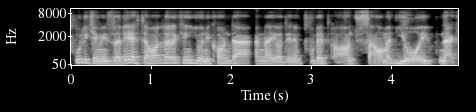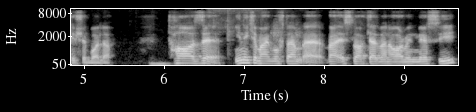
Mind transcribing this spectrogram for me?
پولی که می‌ذاری احتمال داره که این unicorn در نیاد. یعنی پول آن سهامت یوی نکشه بالا. تازه. اینی که من گفتم و اصلاح کرد من آرمین مرسی.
